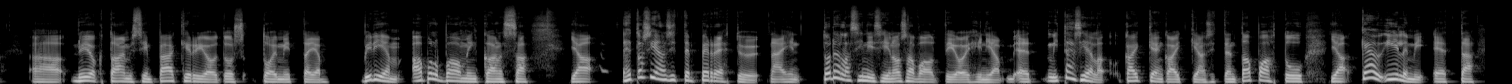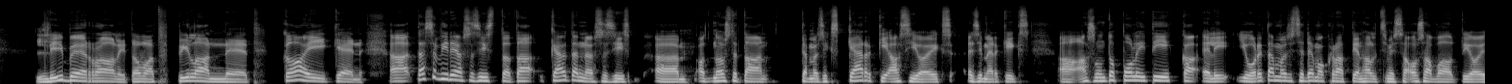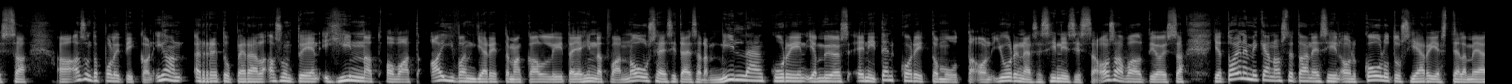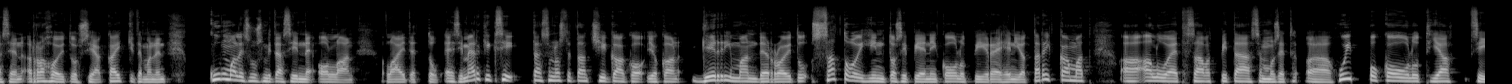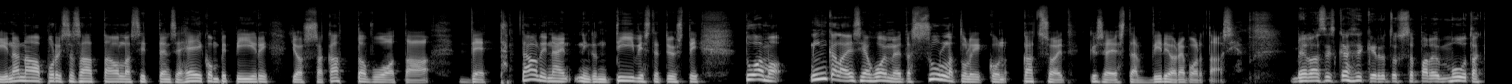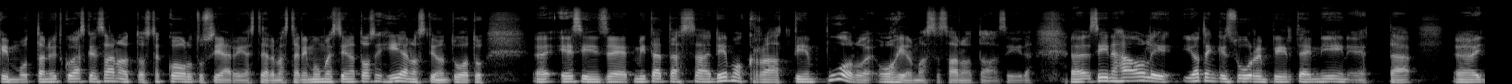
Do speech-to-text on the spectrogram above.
New York Timesin pääkirjoitustoimittaja William Applebaumin kanssa, ja he tosiaan sitten perehtyy näihin todella sinisiin osavaltioihin ja et mitä siellä kaikkeen kaikkiaan sitten tapahtuu, ja käy ilmi, että liberaalit ovat pilanneet kaiken. Äh, tässä videossa siis tota, käytännössä siis äh, nostetaan tämmöisiksi kärkiasioiksi esimerkiksi asuntopolitiikka, eli juuri tämmöisissä demokraattien hallitsemissa osavaltioissa asuntopolitiikka on ihan retuperällä, asuntojen hinnat ovat aivan järjettömän kalliita ja hinnat vaan nousee, sitä ei saada millään kuriin ja myös eniten kodittomuutta on juuri näissä sinisissä osavaltioissa. Ja toinen, mikä nostetaan esiin, on koulutusjärjestelmä ja sen rahoitus ja kaikki tämmöinen kummallisuus, mitä sinne ollaan laitettu. Esimerkiksi tässä nostetaan Chicago, joka on gerimanderoitu satoihin tosi pieniin koulupiireihin, jotta rikkaammat ä, alueet saavat pitää semmoiset huippukoulut ja siinä naapurissa saattaa olla sitten se heikompi piiri, jossa katto vuotaa vettä. Tämä oli näin niin kuin tiivistetysti. Tuomo, minkälaisia huomioita sulla tuli, kun katsoit kyseistä videoreportaasia? Meillä on siis käsikirjoituksessa paljon muutakin, mutta nyt kun äsken sanoit tuosta koulutusjärjestelmästä, niin mun mielestä siinä tosi hienosti on tuotu esiin se, että mitä tässä demokraattien puolueohjelmassa sanotaan siitä. Siinähän oli jotenkin suurin piirtein niin, että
